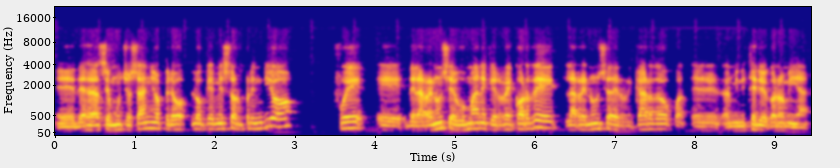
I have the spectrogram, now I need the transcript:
eh, desde hace muchos años, pero lo que me sorprendió fue eh, de la renuncia de Guzmán es que recordé la renuncia de Ricardo al Ministerio de Economía,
